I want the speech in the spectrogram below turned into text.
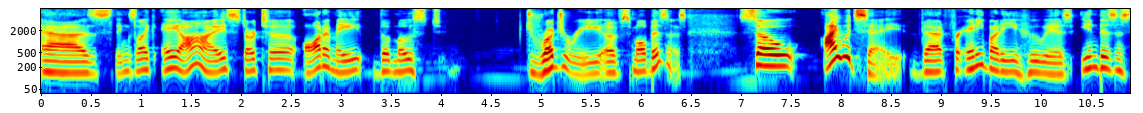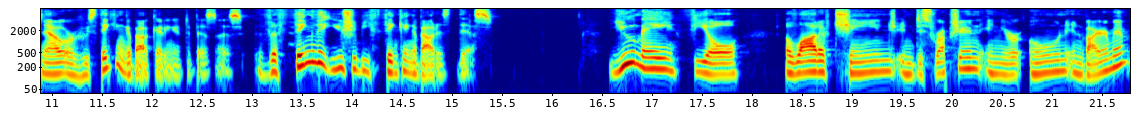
as things like ai start to automate the most drudgery of small business. So I would say that for anybody who is in business now or who's thinking about getting into business, the thing that you should be thinking about is this. You may feel a lot of change and disruption in your own environment,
